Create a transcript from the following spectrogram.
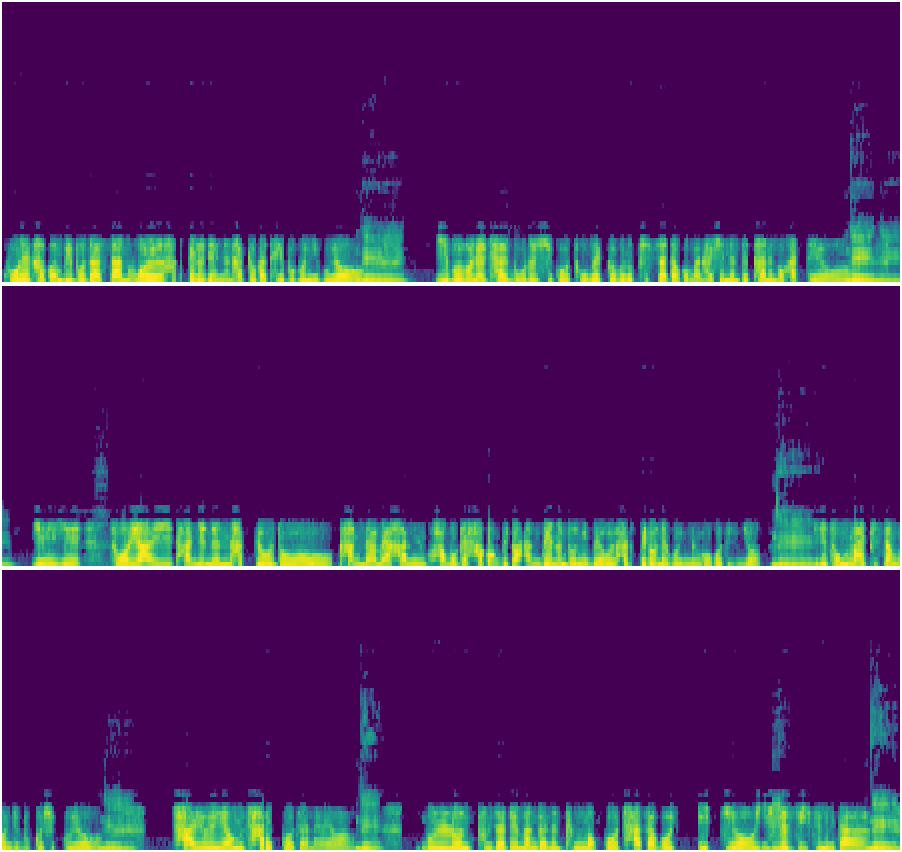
고액 학원비보다 싼 월 학비를 내는 학교가 대부분이고요. 네. 이 부분을 잘 모르시고 도매급으로 비싸다고만 하시는 듯 하는 것 같아요. 네네. 예, 예. 저희 아이 다니는 학교도 강남의 한 과목의 학원비도 안 되는 돈이 매월 학비로 내고 있는 거거든요. 네. 이게 정말 비싼 건지 묻고 싶고요. 네. 자율형 사립고잖아요. 네. 물론 부자들만 가는 특목고 자사고 있지요. 있을 예. 수 있습니다. 네.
